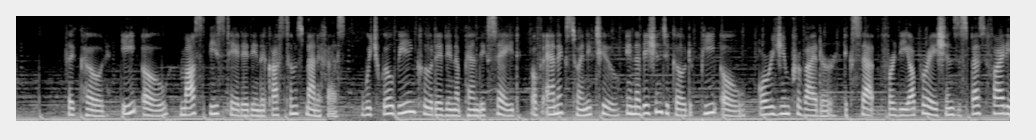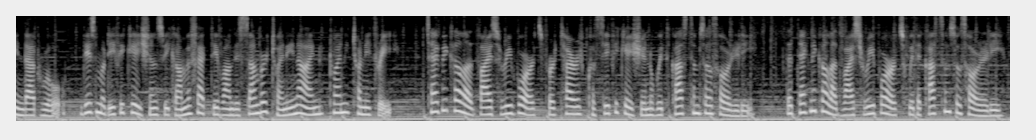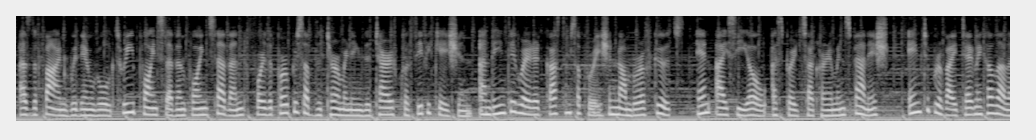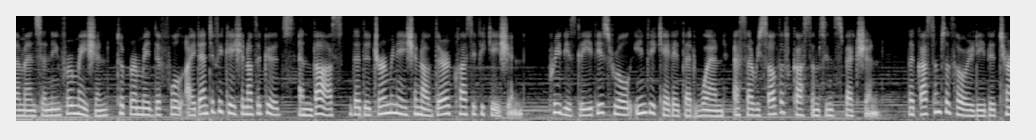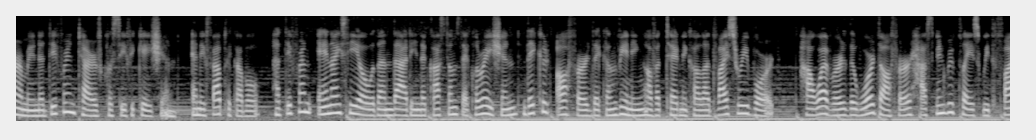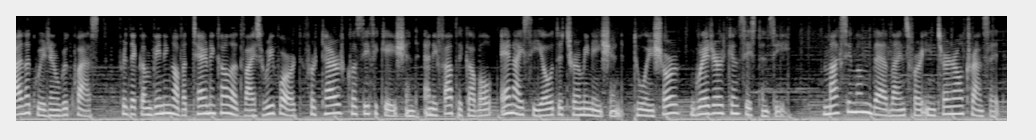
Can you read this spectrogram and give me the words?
The code EO must be stated in the Customs Manifest, which will be included in Appendix 8 of Annex 22, in addition to code PO, Origin Provider, except for the operations specified in that rule. These modifications become effective on December 29, 2023. Technical Advisory Boards for Tariff Classification with Customs Authority the technical advisory reports with the Customs Authority, as defined within Rule 3.7.7 for the purpose of determining the tariff classification and the Integrated Customs Operation Number of Goods, NICO as per its acronym in Spanish, aim to provide technical elements and information to permit the full identification of the goods and thus the determination of their classification. Previously, this rule indicated that when, as a result of customs inspection, the Customs Authority determine a different tariff classification, and if applicable, a different NICO than that in the Customs Declaration, they could offer the convening of a technical advisory board. However, the word offer has been replaced with file a written request for the convening of a technical advisory board for tariff classification and, if applicable, NICO determination to ensure greater consistency. Maximum deadlines for internal transit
